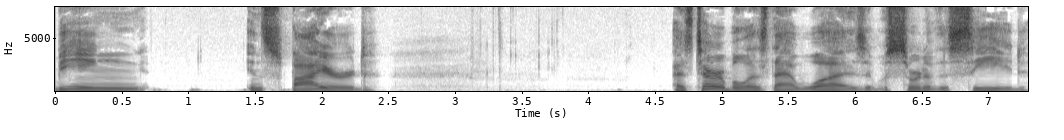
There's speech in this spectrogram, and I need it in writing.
being inspired. As terrible as that was, it was sort of the seed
